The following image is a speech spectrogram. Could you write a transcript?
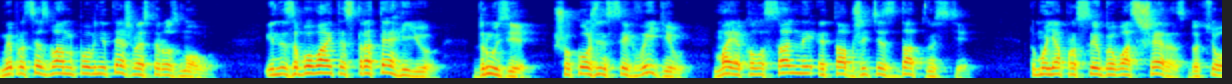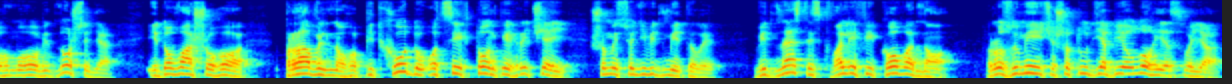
Ми про це з вами повинні теж вести розмову. І не забувайте стратегію, друзі, що кожен з цих видів має колосальний етап життєздатності. Тому я просив би вас ще раз до цього мого відношення і до вашого правильного підходу оцих тонких речей, що ми сьогодні відмітили, віднестись кваліфіковано, розуміючи, що тут є біологія своя,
